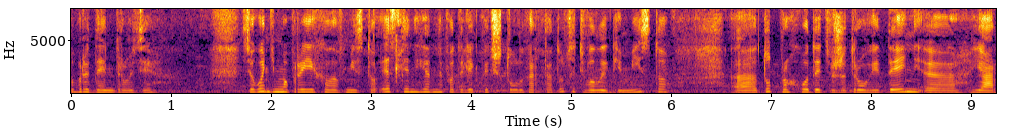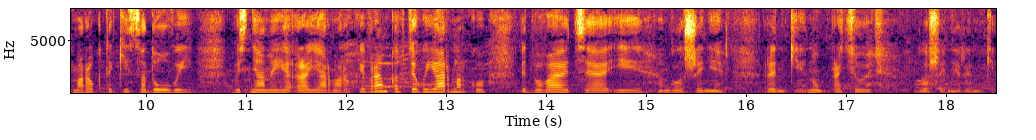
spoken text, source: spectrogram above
Добрий день, друзі. Сьогодні ми приїхали в місто Еслінгер неподалік від Штутгарта. Досить велике місто. Е, Тут проходить вже другий день е, ярмарок, такий садовий весняний ярмарок. І в рамках цього ярмарку відбуваються і блошині ринки. Ну, працюють блошині ринки.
